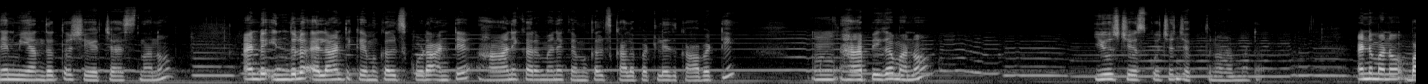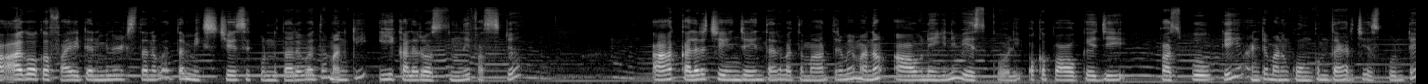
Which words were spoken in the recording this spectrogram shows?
నేను మీ అందరితో షేర్ చేస్తున్నాను. అండ్ ఇందులో ఎలాంటి కెమికల్స్ కూడా అంటే హానికరమైన కెమికల్స్ కలపట్లేదు కాబట్టి హ్యాపీగా మనం యూజ్ చేసుకోవచ్చు అని చెప్తున్నాను అనమాట అండ్ మనం బాగా ఒక ఫైవ్ టెన్ మినిట్స్ తర్వాత మిక్స్ చేసుకున్న తర్వాత మనకి ఈ కలర్ వస్తుంది ఫస్ట్. ఆ కలర్ చేంజ్ అయిన తర్వాత మాత్రమే మనం ఆవు నెయ్యిని వేసుకోవాలి. ఒక పావు కేజీ పసుపుకి అంటే మనం కుంకుమ తయారు చేసుకుంటే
